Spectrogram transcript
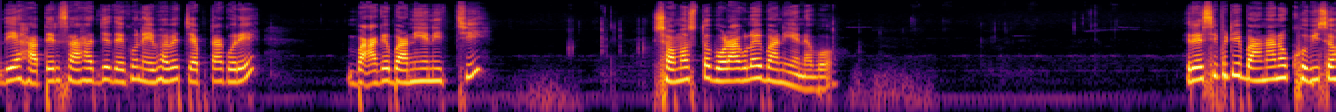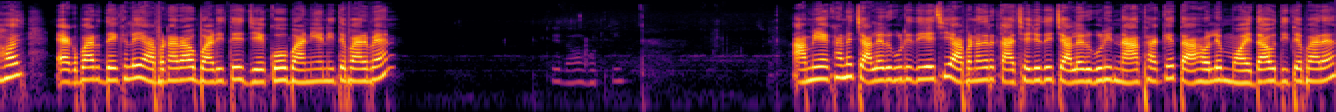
দিয়ে হাতের সাহায্যে দেখুন, এইভাবে চ্যাপটা করে আগে বানিয়ে নিচ্ছি। সমস্ত বড়াগুলোই বানিয়ে নেব। রেসিপিটি বানানো খুবই সহজ। একবার দেখলেই আপনারাও বাড়িতে যে কেউ বানিয়ে নিতে পারবেন। আমি এখানে চালের গুঁড়ি দিয়েছি। আপনাদের কাছে যদি চালের গুঁড়ি না থাকে, তাহলে ময়দাও দিতে পারেন।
